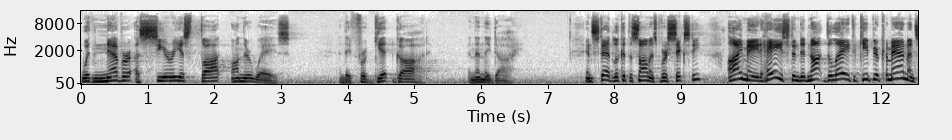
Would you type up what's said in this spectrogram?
with never a serious thought on their ways. And they forget God, and then they die. Instead, look at the psalmist, verse 60. I made haste and did not delay to keep your commandments.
